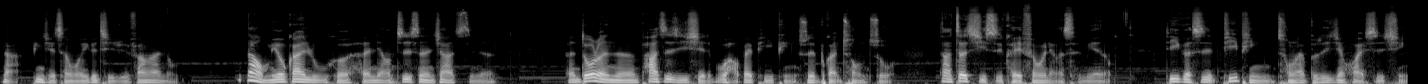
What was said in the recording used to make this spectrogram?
那并且成为一个解决方案哦。那我们又该如何衡量自身的价值呢？很多人呢怕自己写的不好被批评，所以不敢创作。那这其实可以分为两个层面哦。第一个是批评从来不是一件坏事情。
